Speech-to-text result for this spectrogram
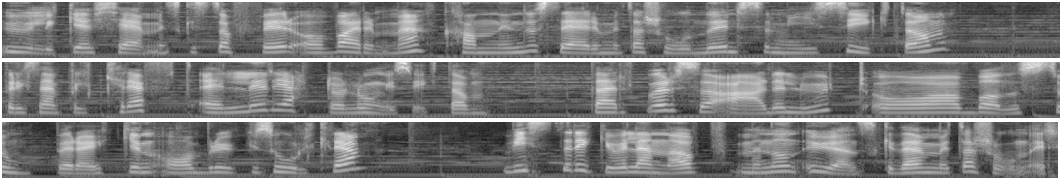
ulike kjemiske stoffer og varme kan indusere mutasjoner som gir sykdom, f.eks. kreft eller hjerte- og lungesykdom. Derfor så er det lurt å både stumpe røyken og bruke solkrem hvis dere ikke vil ende opp med noen uønskede mutasjoner.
